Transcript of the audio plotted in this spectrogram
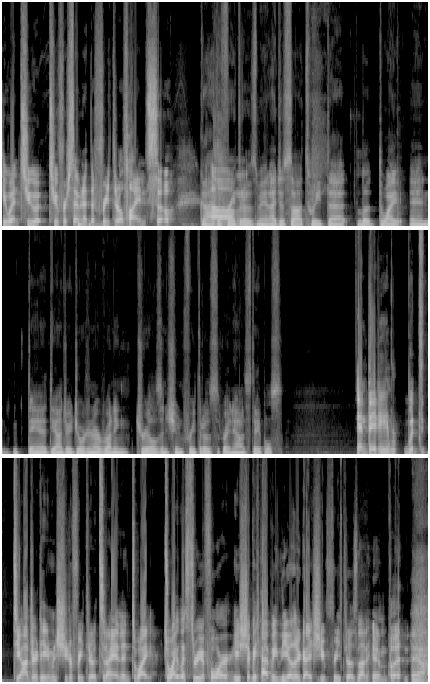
he went two two for seven at the free throw line so God, the free um, throws, man. I just saw a tweet that look, Dwight and De- DeAndre Jordan are running drills and shooting free throws right now at Staples. and they didn't with DeAndre didn't even shoot a free throw tonight and then Dwight Dwight was three or four he should be having the other guy shoot free throws not him but Yeah.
